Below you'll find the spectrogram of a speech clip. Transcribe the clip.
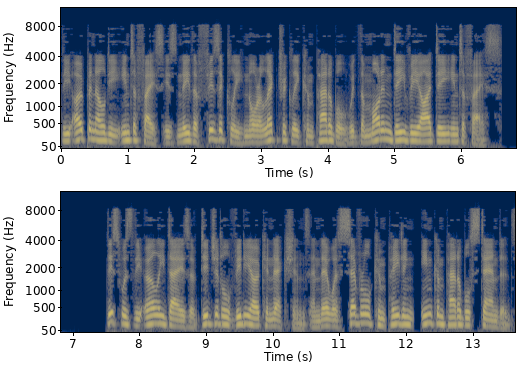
The OpenLD interface is neither physically nor electrically compatible with the modern DVI-D interface. This was the early days of digital video connections and there were several competing, incompatible standards.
